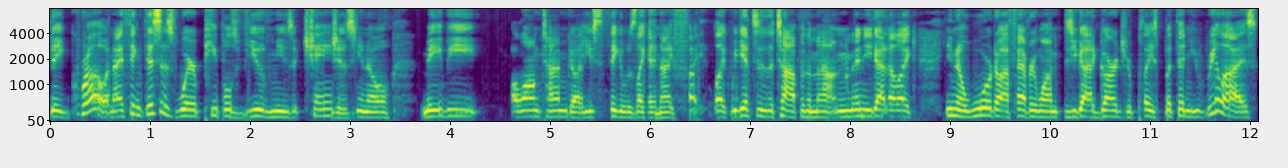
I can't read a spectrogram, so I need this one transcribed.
they grow. And I think this is where people's view of music changes. You know, maybe a long time ago, I used to think it was like a knife fight. Like we get to the top of the mountain and then you got to like, you know, ward off everyone because you got to guard your place. But then you realize,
